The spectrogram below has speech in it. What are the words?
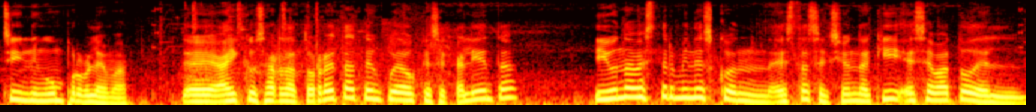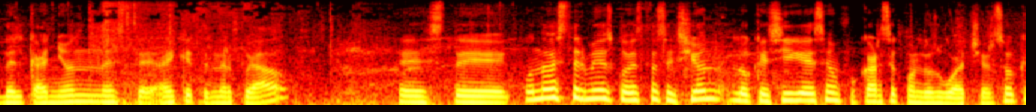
sin ningún problema. Eh, hay que usar la torreta, ten cuidado que se calienta. Y una vez termines con esta sección de aquí, ese vato del, del cañón este, hay que tener cuidado. Este, una vez termines con esta sección, lo que sigue es enfocarse con los Watchers, ¿ok?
